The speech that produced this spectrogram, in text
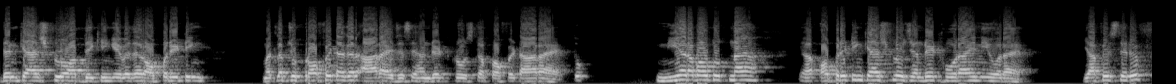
देन कैश फ्लो आप देखेंगे वेदर ऑपरेटिंग मतलब जो प्रॉफिट अगर आ रहा है, जैसे हंड्रेड क्रोर्स का प्रॉफिट आ रहा है तो नियर अबाउट उतना ऑपरेटिंग कैश फ्लो जनरेट हो रहा है, नहीं हो रहा है। या फिर सिर्फ़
